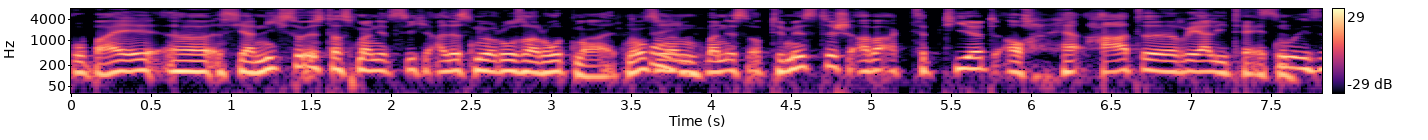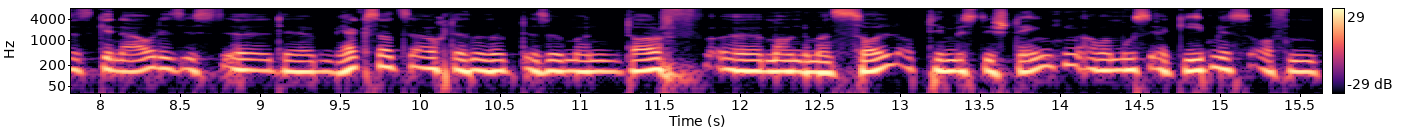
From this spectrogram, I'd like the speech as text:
Wobei äh, es ja nicht so ist, dass man jetzt sich alles nur rosa-rot malt, ne? sondern man ist optimistisch, aber akzeptiert auch harte Realitäten. So ist es genau, das ist äh, der Merksatz auch, dass man sagt, also man darf, äh, man, man soll optimistisch denken, aber muss ergebnisoffen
